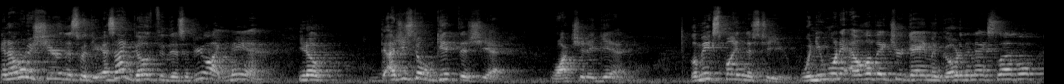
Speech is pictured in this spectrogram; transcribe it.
And I want to share this with you. As I go through this, if you're like, man, you know, I just don't get this yet, watch it again. Let me explain this to you. When you want to elevate your game and go to the next level,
